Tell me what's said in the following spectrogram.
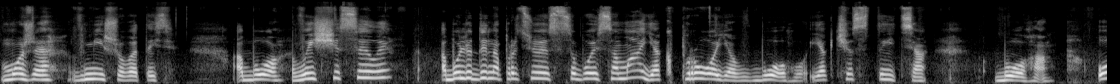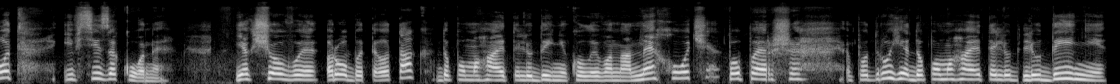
може вмішуватись або вищі сили, або людина працює з собою сама як прояв Богу, як частиця Бога. От і всі закони. Якщо ви робите отак, допомагаєте людині, коли вона не хоче. По-перше, по-друге, допомагаєте людині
